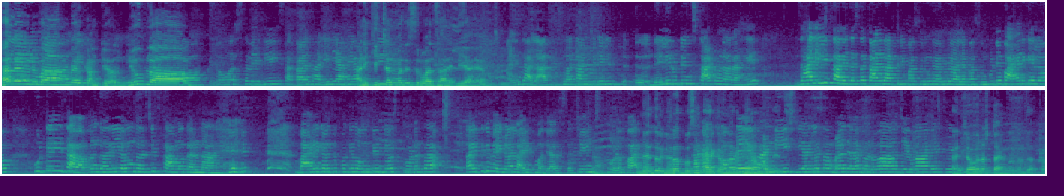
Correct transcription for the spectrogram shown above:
Hello everyone welcome to your new blog So, मस्त वेगळी सकाळ झालेली आहे आणि. किचनमध्ये सुरुवात झालेली आहे आमची. आणि झालं. आता आमची डेली डेली रुटीन स्टार्ट होणार आहे. झालेलीच आहे. जसं काल रात्रीपासून घरून आल्यापासून. कुठे बाहेर गेलो कुठेही जावा. पण घरी येऊन घरचीच कामं करणं आहे. बाहेर गेलो तर फक्त दोन तीन दिवस थोडासा काहीतरी वेगळं लाईफमध्ये असतं. चेंज थोडंफार. नाहीतर घरात बसून काय करणार कपडे, घरामध्ये? भांडी स्त्रियांना सांभाळा त्याला भरवा जेव्हा आहे ते- ह्याच्यावरच टाइम निघून जातो.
